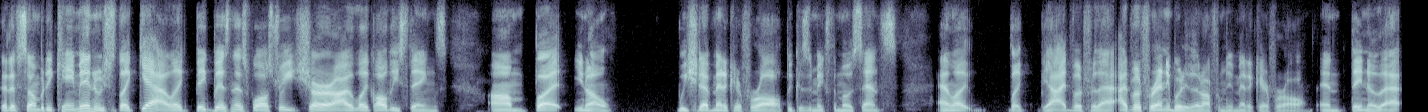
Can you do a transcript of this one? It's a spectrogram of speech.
that if somebody came in who was just like, yeah, like big business, Wall Street, sure, I like all these things. Um, but you know, we should have Medicare for all because it makes the most sense. And like, like, yeah, I'd vote for that. I'd vote for anybody that offered me Medicare for all, and they know that.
